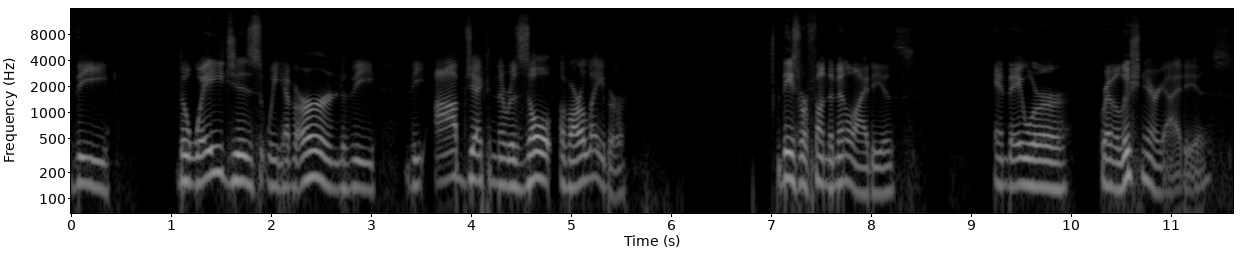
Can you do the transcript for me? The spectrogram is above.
The the wages we have earned, the the object and the result of our labor. These were fundamental ideas, and they were revolutionary ideas.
